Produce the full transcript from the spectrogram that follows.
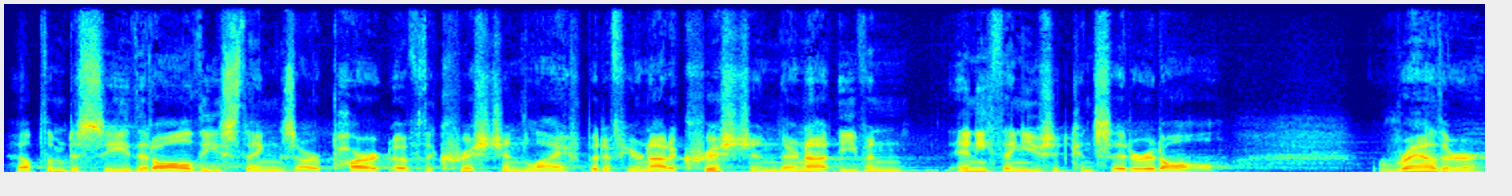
Help them to see that all these things are part of the Christian life, but if you're not a Christian, they're not even anything you should consider at all. Rather,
